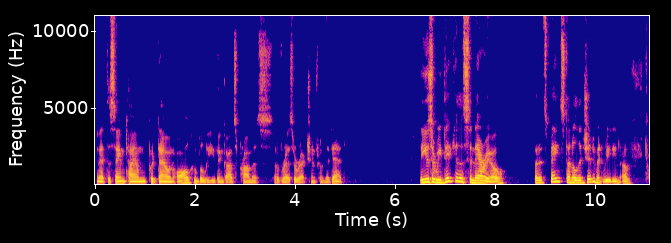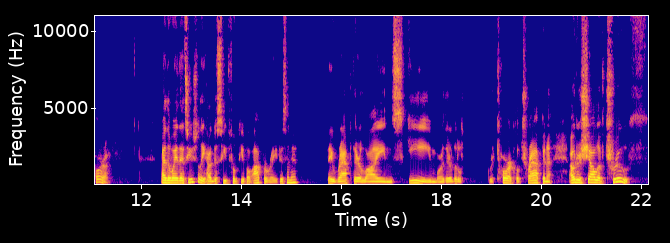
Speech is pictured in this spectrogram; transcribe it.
and at the same time put down all who believe in God's promise of resurrection from the dead. They use a ridiculous scenario but it's based on a legitimate reading of Torah. By the way, that's usually how deceitful people operate, isn't it? They wrap their lying scheme or their little rhetorical trap in an outer shell of truth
